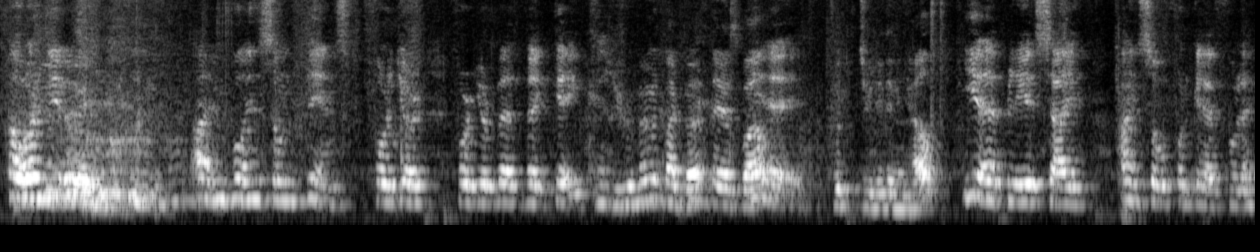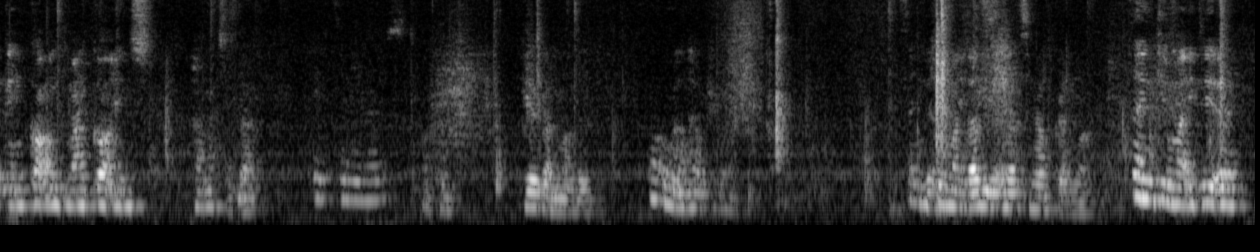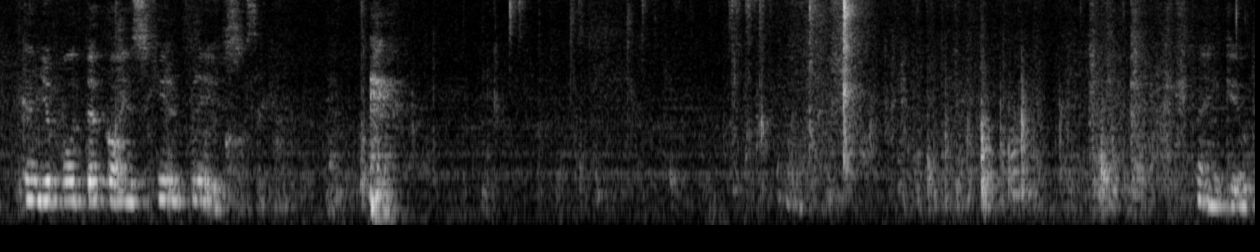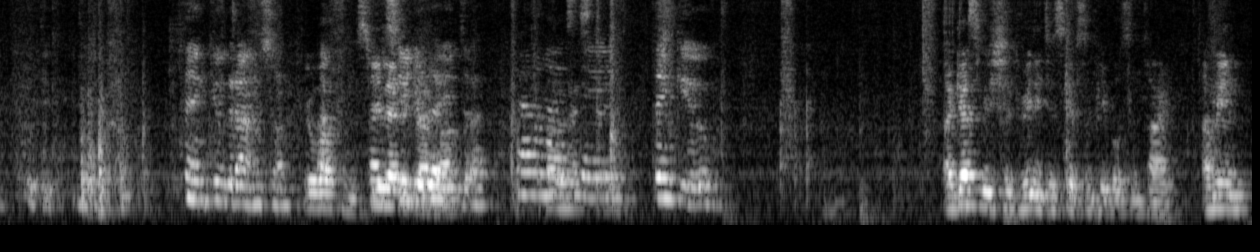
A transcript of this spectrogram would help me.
how are you? I'm buying some things for your for your birthday cake. You remembered my birthday as well? Yeah, Would- Do you need any help? yeah, please. I I'm so forgetful. I can count my coins. How much is that? 15 euros. Okay. Here, grandmother. Oh. Oh, I'll Oh, help you out. thank Yeah, you, my that's, dear. that's enough, grandma. Thank you, my dear. Can you put the coins here, Of please? course I can. Thank you. Thank you, grandson. You're welcome. See I'll you later, see you grandma. later. Have a Have a nice nice day. day. Thank you. I guess we should really just give some people some time. I mean,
